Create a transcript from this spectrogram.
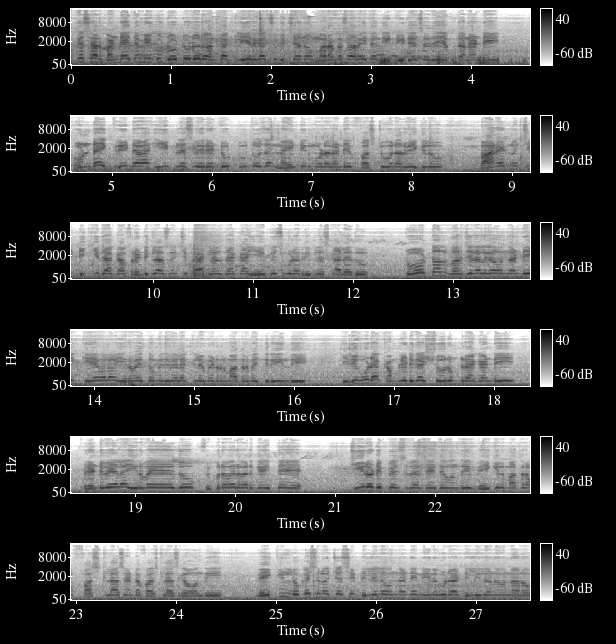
ఓకే సార్ బండి అయితే మీకు డోర్ టు డోర్ అంతా క్లియర్గా చూపించాను. మరొకసారి అయితే దీని డీటెయిల్స్ అయితే చెప్తానండి. Hyundai Creta E plus variant two thousand nineteen model అండి. ఫస్ట్ ఓనర్ వెహికల్ బానెట్ నుంచి డిక్కీ దాకా ఫ్రంట్ గ్లాస్ నుంచి బ్యాక్ గ్లాస్ దాకా ఏపీస్ కూడా రీప్లేస్ కాలేదు. టోటల్ ఒరిజినల్గా ఉందండి. కేవలం ఇరవై తొమ్మిది వేల కిలోమీటర్ మాత్రమే తిరిగింది. ఇది కూడా కంప్లీట్గా షోరూమ్ ట్రాక్ అండి. రెండు వేల ఇరవై ఐదు ఫిబ్రవరి వరకు అయితే జీరో డిప్ ఇన్సూరెన్స్ అయితే ఉంది. వెహికల్ మాత్రం ఫస్ట్ క్లాస్ అంటే ఫస్ట్ క్లాస్గా ఉంది. వెహికల్ లొకేషన్ వచ్చేసి ఢిల్లీలో ఉందండి. నేను కూడా ఢిల్లీలోనే ఉన్నాను.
